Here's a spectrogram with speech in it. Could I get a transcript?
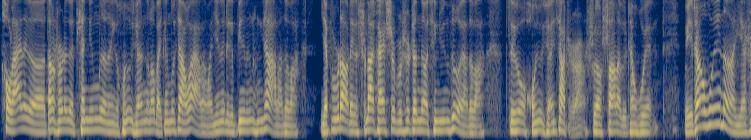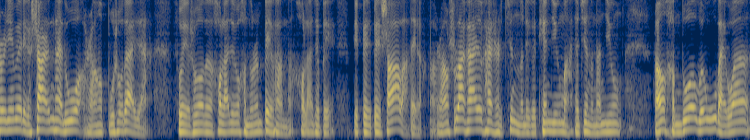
后来那个当时那个天津的那个洪秀全跟老百姓都吓坏了嘛，因为这个兵临城下了，对吧？也不知道这个石达开是不是真的要清君侧呀，对吧？最后洪秀全下旨说要杀了韦昌辉，韦昌辉呢也是因为这个杀人太多，然后不受待见，所以说呢后来就有很多人背叛他，后来就被被被被杀了这个啊。然后石达开就开始进了这个天津嘛，就进了南京，然后很多文武百官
